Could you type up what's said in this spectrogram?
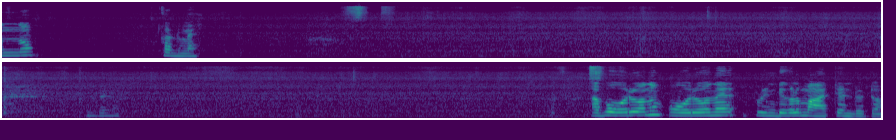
ഒന്നും കണ്ടല്ലേ? അപ്പൊ ഓരോന്നും ഓരോന്ന് പ്രിന്റുകൾ മാറ്റണ്ട് കേട്ടോ.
